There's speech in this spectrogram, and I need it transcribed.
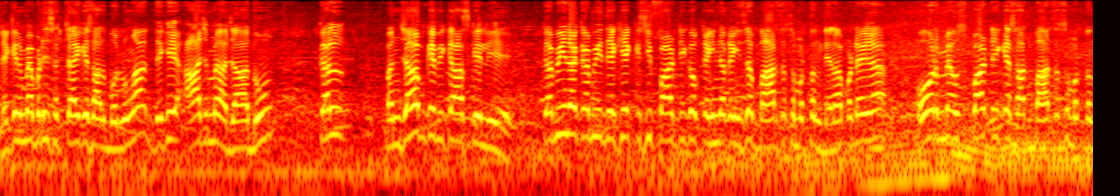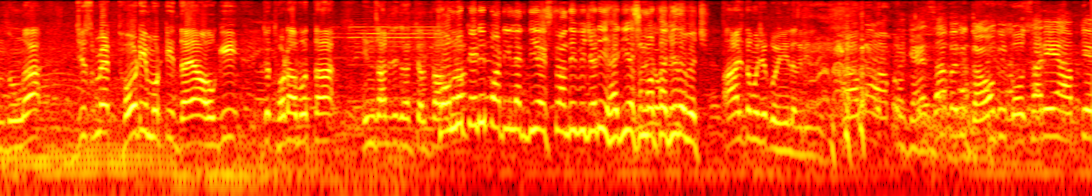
लेकिन मैं बड़ी सच्चाई के साथ बोलूँगा, देखिए, आज मैं आज़ाद हूँ। कल पंजाब के विकास के लिए कभी ना कभी, देखिए, किसी पार्टी को कहीं ना कहीं से बाहर से समर्थन देना पड़ेगा और मैं उस पार्टी के साथ बाहर से समर्थन दूँगा। जिसमें थोड़ी मोटी दया होगी जो थोड़ा बहुत इंसानियत के साथ चलता ਤੁਹਾਨੂੰ होगा ਕਿਹੜੀ ਪਾਰਟੀ ਲੱਗਦੀ ਹੈ ਇਸ ਤਰ੍ਹਾਂ ਦੀ ਵੀ ਜਿਹੜੀ ਹੈਗੀ ਹੈ ਸਮਰੱਥਾ ਜਿਹਦੇ ਵਿੱਚ आज तो मुझे कोई नहीं लग रही जैन साहब अभी गांव भी बहुत सारे हैं आपके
